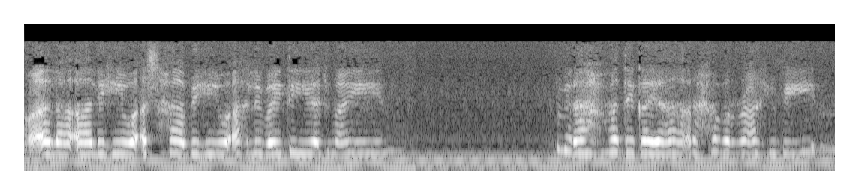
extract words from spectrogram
وعلى آله وأصحابه وأهل بيته أجمعين. برحمتك يا أرحم الراحمين.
